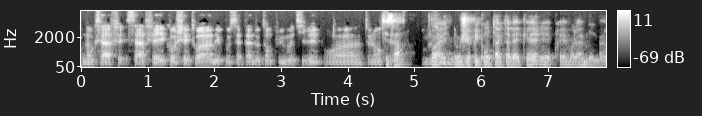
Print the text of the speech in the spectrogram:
Donc ça a fait ça a fait écho chez toi, du coup ça t'a d'autant plus motivé pour te lancer. C'est ça. Ouais, donc j'ai pris contact avec elle et après voilà, bon ben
